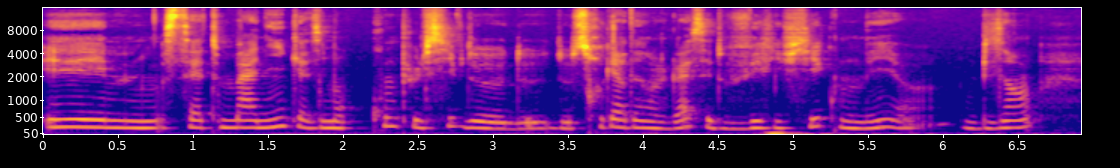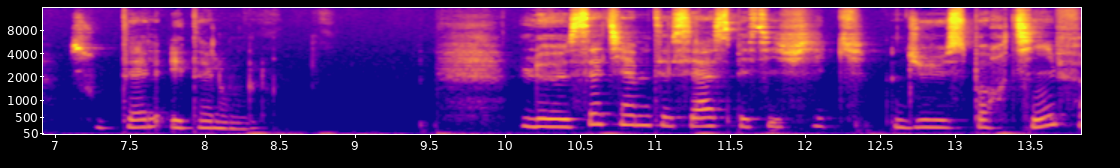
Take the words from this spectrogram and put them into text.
Et hum, cette manie quasiment compulsive de, se regarder dans la glace et de vérifier qu'on est euh, bien sous tel et tel angle. Le septième TCA spécifique du sportif,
